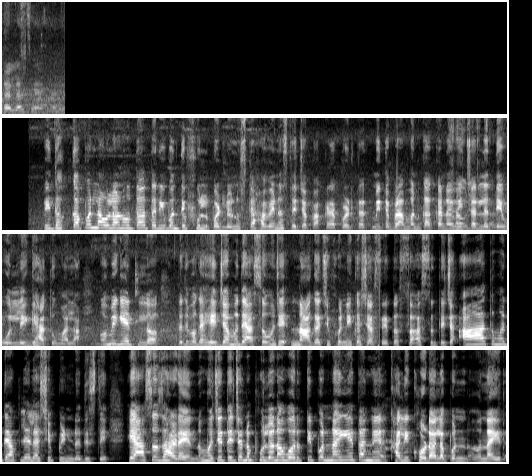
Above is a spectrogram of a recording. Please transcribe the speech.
त्यालाच आहे मी धक्का पण लावला नव्हता तरी पण ते फुल पडलं. नुसत्या हवेनंच त्याच्या पाकळ्या पडतात. मी त्या ब्राह्मण काकांना विचारलं ते बोलले घ्या तुम्हाला. मग मी घेतलं. तर ते बघा ह्याच्यामध्ये असं म्हणजे नागाची फणी कशी असते तसं असतं. त्याच्या आतमध्ये आपल्याला अशी पिंड दिसते. हे असं झाड आहे. म्हणजे त्याच्यानं फुलं ना वरती पण नाही येत आणि खाली खोडाला पण अं, नाही येत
